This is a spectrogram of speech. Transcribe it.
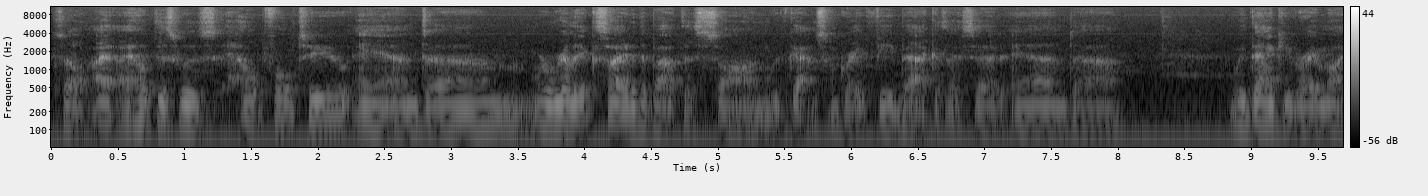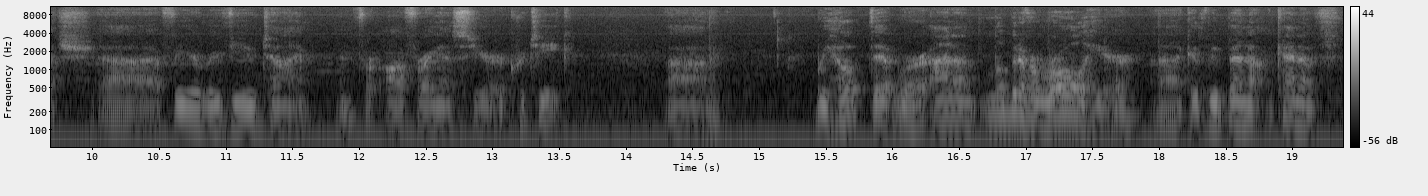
So I, I hope this was helpful to you, and um, we're really excited about this song. We've gotten some great feedback, as I said, and uh, we thank you very much uh, for your review time and for offering us your critique. Um, we hope that we're on a little bit of a roll here because we've been uh, kind of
